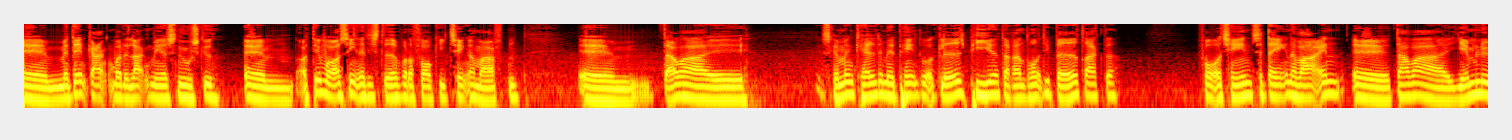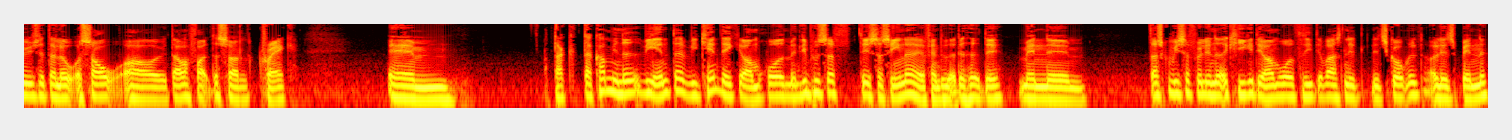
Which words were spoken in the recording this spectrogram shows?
Øh, men dengang var det langt mere snusket. Øh, og det var også en af de steder, hvor der foregik ting om aftenen. Øh, der var, øh, skal man kalde det med et pænt ord, glædespiger, der rendte rundt i badedragter for at tjene til dagen og vejen. Øh, der var hjemløse, der lå og sov, og der var folk, der solgte crack. Øhm, der, der kom vi ned, vi endte, vi kendte ikke området, men lige pludselig, så- det er så senere, jeg fandt ud af, at det hed det. Men øh, der skulle vi selvfølgelig ned og kigge i det område, fordi det var sådan lidt, lidt skummelt og lidt spændende.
